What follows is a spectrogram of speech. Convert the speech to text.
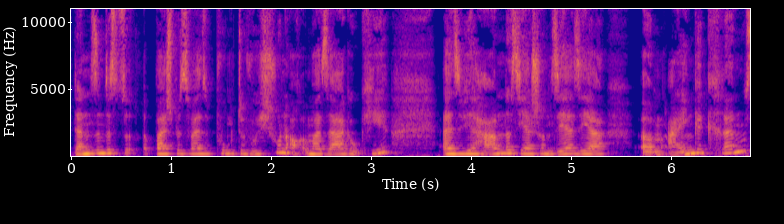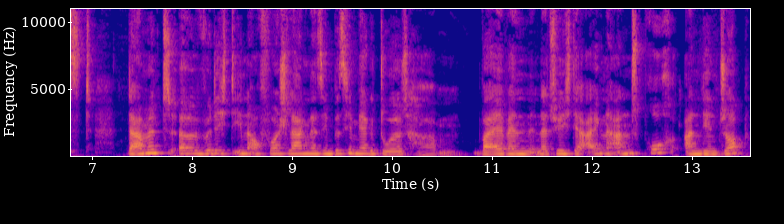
dann sind es beispielsweise Punkte, wo ich schon auch immer sage, okay, also wir haben das ja schon sehr, sehr ähm, eingegrenzt. Damit äh, würde ich Ihnen auch vorschlagen, dass Sie ein bisschen mehr Geduld haben. Weil wenn natürlich der eigene Anspruch an den Job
